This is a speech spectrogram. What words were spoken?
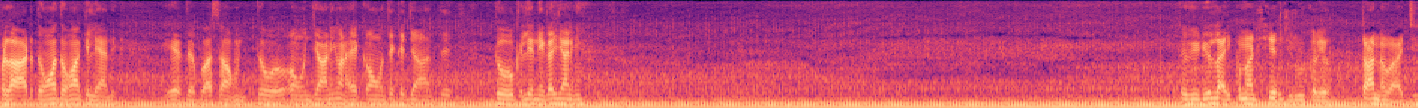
ਪਲਾਟ ਦੋਵਾਂ ਦੋਵਾਂ ਕਿੱਲਿਆਂ ਦੇ। ਇਹ ਤੇ ਬਸ ਆਉਣ ਤੋਂ ਆਉਣ ਜਾਣੀ ਹੋਣਾ, ਇੱਕ ਆਉਣ ਤੇ ਇੱਕ ਜਾਣ ਤੇ ਦੋ ਕਿੱਲੇ ਨਿਕਲ ਜਾਣੇ ਤੇ ਵੀਡੀਓ ਲਾਈਕ ਕਮੈਂਟ ਸ਼ੇਅਰ ਜ਼ਰੂਰ ਕਰਿਓ। ਧੰਨਵਾਦ ਜੀ।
